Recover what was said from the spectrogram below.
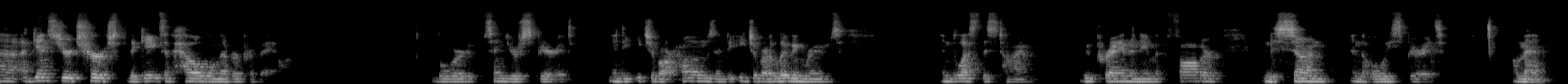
uh, against your church, the gates of hell will never prevail. Lord, send your spirit into each of our homes, into each of our living rooms, and bless this time. We pray in the name of the Father, and the Son, and the Holy Spirit. Amen.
